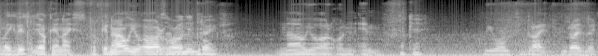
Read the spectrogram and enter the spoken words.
Like this. Okay. Nice. Okay. Now you are already on. drive. Now you are on M. Okay. We want to drive. Drive like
